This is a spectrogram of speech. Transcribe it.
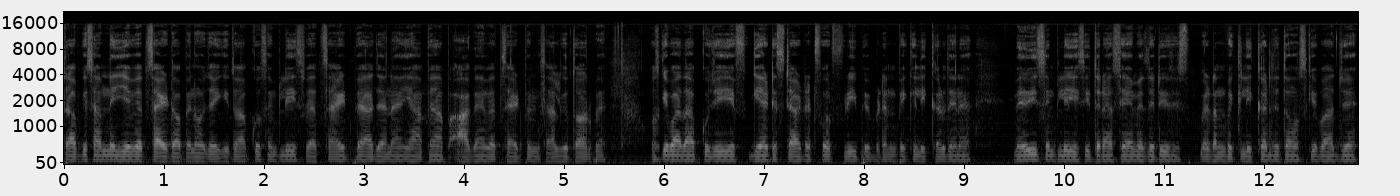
तो आपके सामने ये वेबसाइट ओपन हो जाएगी। तो आपको सिंपली इस वेबसाइट पर आ जाना है, यहाँ पर आप आ गए वेबसाइट पर मिसाल के तौर पर उसके बाद आपको जो ये गेट स्टार्टेड फॉर फ्री पे बटन पर क्लिक कर देना है। मैं भी सिंपली इसी तरह सेम एज इट इस बटन पर क्लिक कर देता हूँ। उसके बाद जो है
